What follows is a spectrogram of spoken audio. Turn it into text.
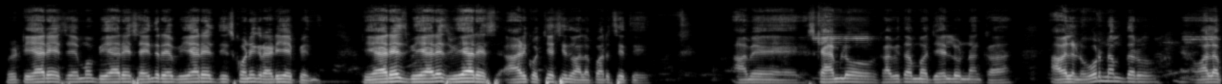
ఇప్పుడు టీఆర్ఎస్ ఏమో బీఆర్ఎస్ అయింది రేపు బీఆర్ఎస్ తీసుకోనికి రెడీ అయిపోయింది. టీఆర్ఎస్ బీఆర్ఎస్ బీఆర్ఎస్ ఆడికి వచ్చేసింది వాళ్ళ పరిస్థితి. ఆమె స్కామ్లో కవితమ్మ జైల్లో ఉన్నాక వాళ్ళని ఎవరు నమ్ముతారు? వాళ్ళ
